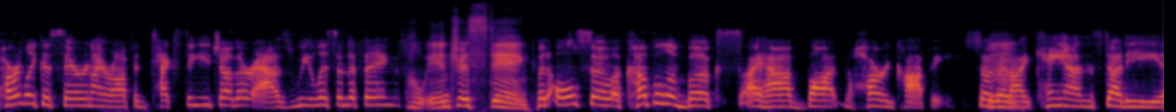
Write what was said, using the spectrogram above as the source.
partly because Sarah and I are often texting each other as we listen to things. Oh, interesting. but also a couple of books I have bought the hard copy so that Mm. I can study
